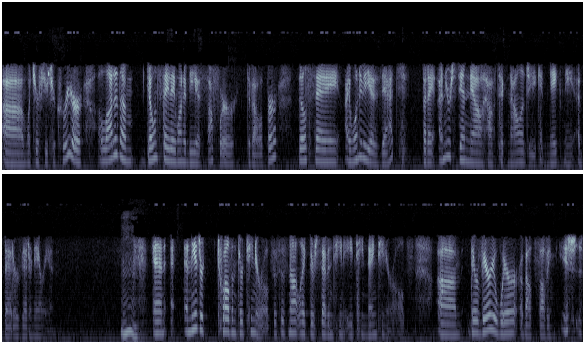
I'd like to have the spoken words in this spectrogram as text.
um, what's your future career, a lot of them don't say they want to be a software developer. They'll say, I want to be a vet, but I understand now how technology can make me a better veterinarian. Mm. And and these are 12 and 13 year olds. This is not like they're 17, 18, 19 year olds. Um, they're very aware about solving issues,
